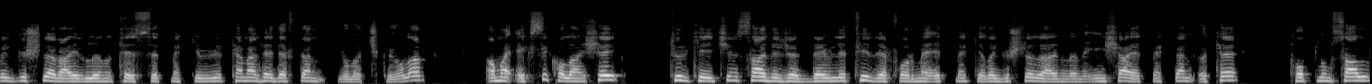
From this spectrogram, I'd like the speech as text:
ve güçler ayrılığını tesis etmek gibi bir temel hedeften yola çıkıyorlar. Ama eksik olan şey Türkiye için sadece devleti reforme etmek ya da güçler ayrımlarını inşa etmekten öte toplumsal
